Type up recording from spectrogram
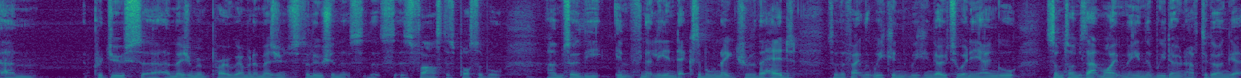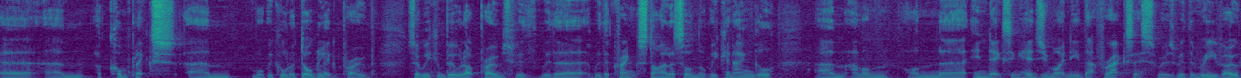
um, produce a, a measurement program and a measurement solution that's, that's as fast as possible. Um, so the infinitely indexable nature of the head, so the fact that we can, we can go to any angle, sometimes that might mean that we don't have to go and get a, um, a complex, um, what we call a dogleg probe. So we can build up probes with, with, a, with a crank stylus on that we can angle um, and on, on uh, indexing heads you might need that for access, whereas with the Revo,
